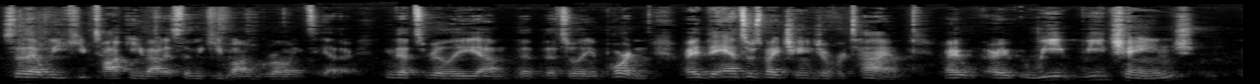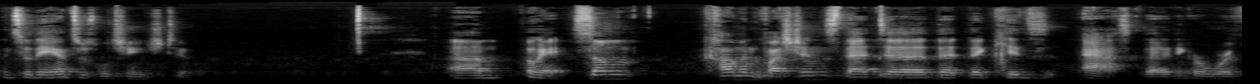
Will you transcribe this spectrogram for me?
so that we keep talking about it, so we keep on growing together. I think that's really um, that, that's really important, right? The answers might change over time, right? right? We we change, and so the answers will change too. Um, okay, some common questions that uh, that that kids ask that I think are worth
